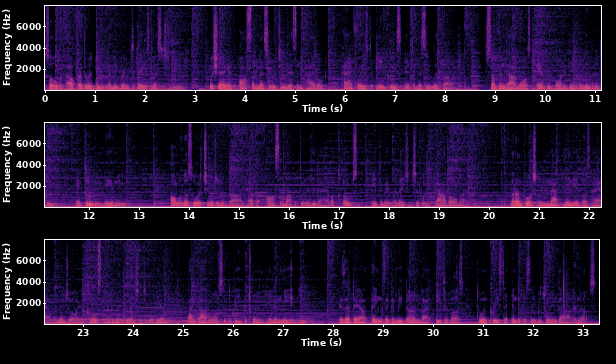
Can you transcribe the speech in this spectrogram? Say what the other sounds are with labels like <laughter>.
So, without further ado, let me bring today's message to you. We're sharing an awesome message with you that's entitled Pathways to Increase Intimacy with God. Something God wants every born again believer to do, including me and you. All of us who are children of God have an awesome opportunity to have a close, intimate relationship with God Almighty. But unfortunately, not many of us have and enjoy a close, intimate relationship with Him like God wants it to be between Him and me and you is that there are things that can be done by each of us to increase the intimacy between God and us.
